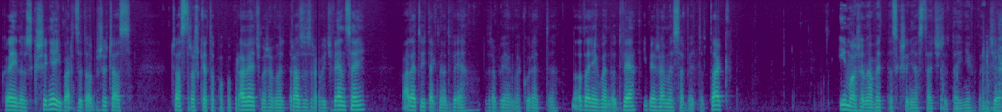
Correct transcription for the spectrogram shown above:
kolejną skrzynię i bardzo dobrze. Czas, czas troszkę to popoprawiać. Możemy od razu zrobić więcej, ale tu i tak na dwie zrobiłem akurat. No to niech będą dwie i bierzemy sobie to tak. I może nawet ta skrzynia stać tutaj, niech będzie.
